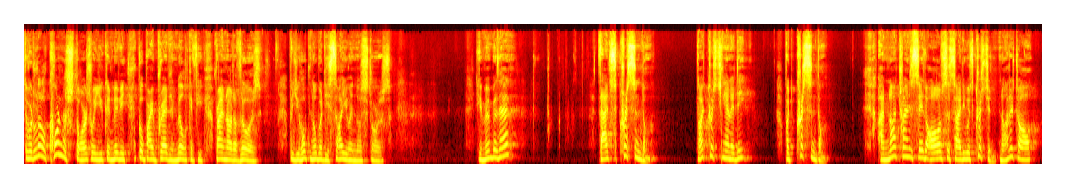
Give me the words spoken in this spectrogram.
There were little corner stores where you could maybe go buy bread and milk if you ran out of those, but you hope nobody saw you in those stores. You remember that? That's Christendom, not Christianity but Christendom. I'm not trying to say that all of society was Christian, not at all.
